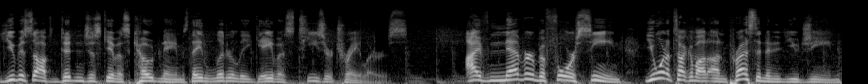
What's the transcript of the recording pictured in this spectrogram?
Ubisoft didn't just give us code names, they literally gave us teaser trailers. I've never before seen, you want to talk about unprecedented, Eugene.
